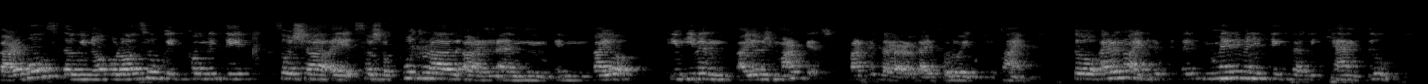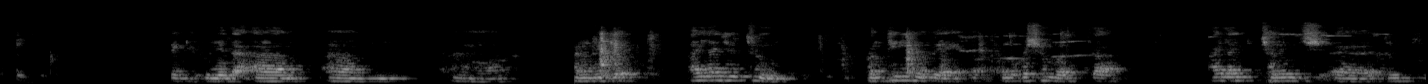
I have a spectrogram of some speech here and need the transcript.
variables that we know, but also with cognitive, social, uh, social cultural, and, and, and bio, even biology markets, markets that are like following through time. So I don't know, I, there's many, many things that we can do. Thank you, Julieta. Um, um, uh, Enrique, I'd like you to continue on the, on the question, but uh, I'd like to challenge uh, you to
